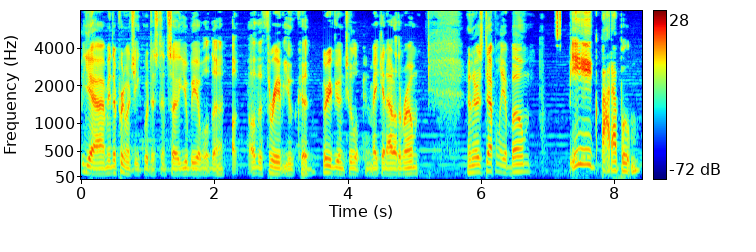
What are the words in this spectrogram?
Yeah, I mean they're pretty much equidistant, so you'll be able to. Oh, the three of you could, three of you and Tulip can make it out of the room, and there's definitely a boom. Big bada boom.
